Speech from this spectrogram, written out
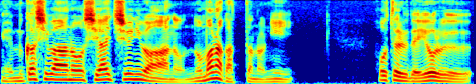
え昔はあの試合中にはあの飲まなかったのにホテルで夜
